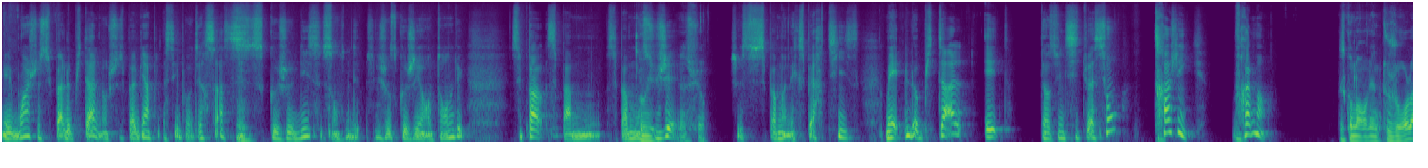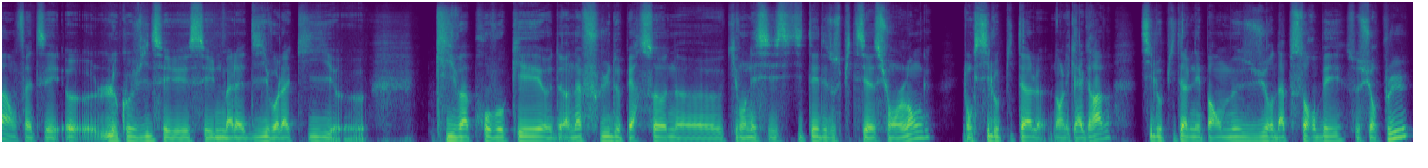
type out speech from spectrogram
Mais moi, je ne suis pas à l'hôpital, donc je ne suis pas bien placée pour dire ça. Mmh. Ce que je dis, ce sont des choses que j'ai entendues. Ce n'est pas, pas mon, pas mon sujet. Bien sûr. Ce n'est pas mon expertise. Mais l'hôpital est dans une situation tragique, vraiment. Parce qu'on en revient toujours là, en fait. C'est euh, le Covid, c'est une maladie, voilà, qui euh, qui va provoquer euh, un afflux de personnes euh, qui vont nécessiter des hospitalisations longues. Donc si l'hôpital, dans les cas graves, si l'hôpital n'est pas en mesure d'absorber ce surplus,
